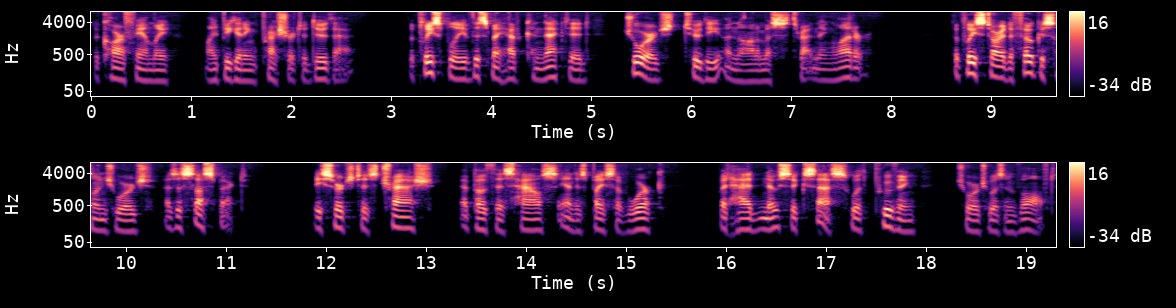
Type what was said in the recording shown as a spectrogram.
the Carr family might be getting pressure to do that. The police believe this may have connected George to the anonymous threatening letter. The police started to focus on George as a suspect. They searched his trash at both his house and his place of work, but had no success with proving George was involved.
